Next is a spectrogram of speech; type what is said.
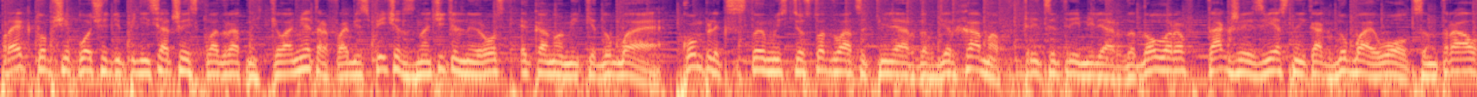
Проект общей площадью 56 квадратных километров обеспечит значительный рост экономики Дубая. Комплекс стоимостью 120 миллиардов дирхамов, 33 миллиарда долларов, также известный как Дубай World Central,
